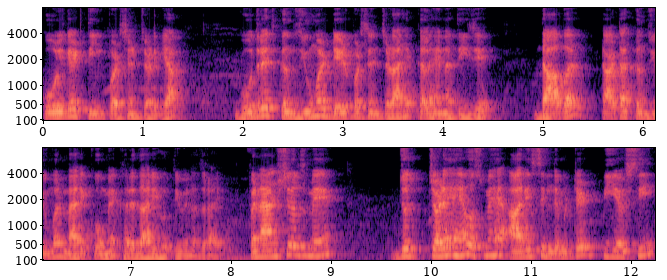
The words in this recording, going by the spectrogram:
कोलगेट तीन परसेंट चढ़ गया। गोदरेज कंज्यूमर डेढ़ परसेंट चढ़ा है, कल है नतीजे। डाबर टाटा कंज्यूमर मैरिको में खरीदारी होती हुई नज़र आई। फाइनेंशियल्स में जो चढ़े हैं, उसमें है आरईसी लिमिटेड पीएफसी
